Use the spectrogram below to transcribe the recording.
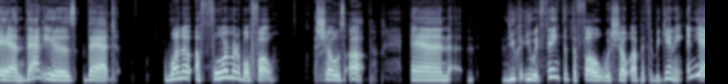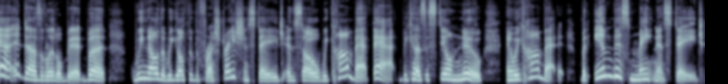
And that is that one of a formidable foe shows up and uh, you could you would think that the foe would show up at the beginning and yeah it does a little bit but we know that we go through the frustration stage and so we combat that because it's still new and we combat it but in this maintenance stage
